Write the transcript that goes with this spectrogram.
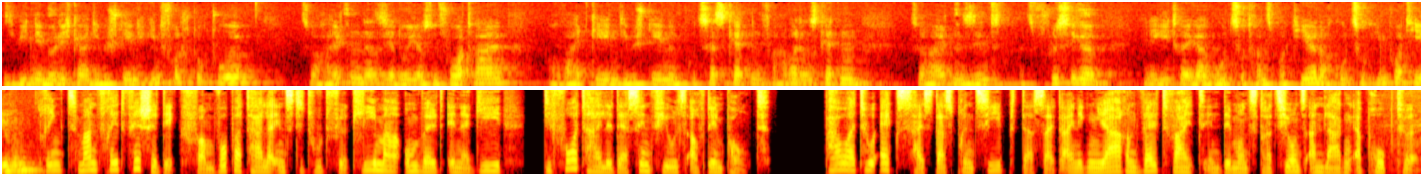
Sie bieten die Möglichkeit, die bestehende Infrastruktur zu erhalten. Das ist ja durchaus ein Vorteil. Auch weitgehend die bestehenden Prozessketten, Verarbeitungsketten zu erhalten. Sind als flüssige Energieträger gut zu transportieren, auch gut zu importieren. Bringt Manfred Fischedick vom Wuppertaler Institut für Klima, Umwelt, Energie die Vorteile der Synfuels auf den Punkt. Power to X heißt das Prinzip, das seit einigen Jahren weltweit in Demonstrationsanlagen erprobt wird.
